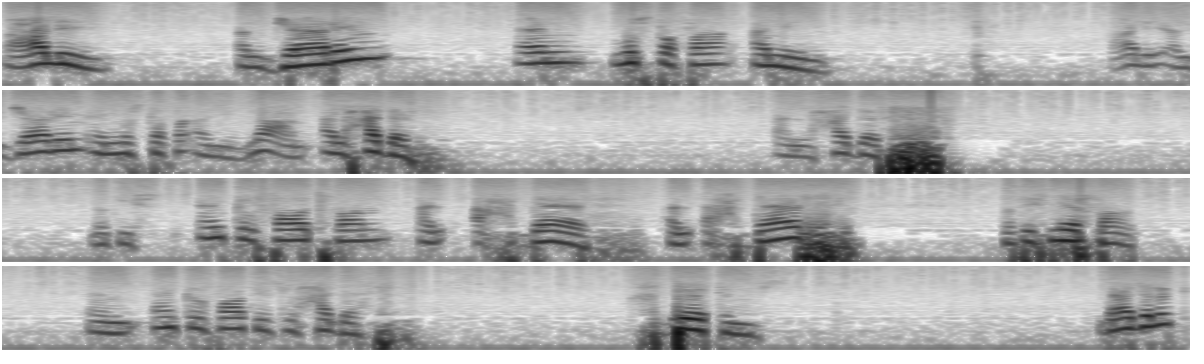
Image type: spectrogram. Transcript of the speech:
Ali al-Jarim en Mustafa Amin. Ali al-Jarim en Mustafa Amin. Naam, al-Hadath. Al-Hadath. Dat is enkelvoud van al-Ahdath. Al-Ahdath, dat is meervoud. En enkelvoud is al-Hadath. Gebeurtenis. Duidelijk?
